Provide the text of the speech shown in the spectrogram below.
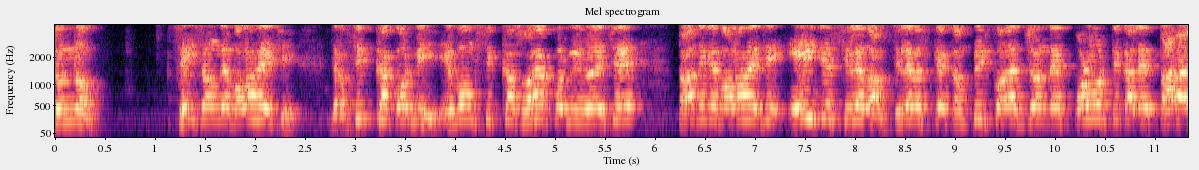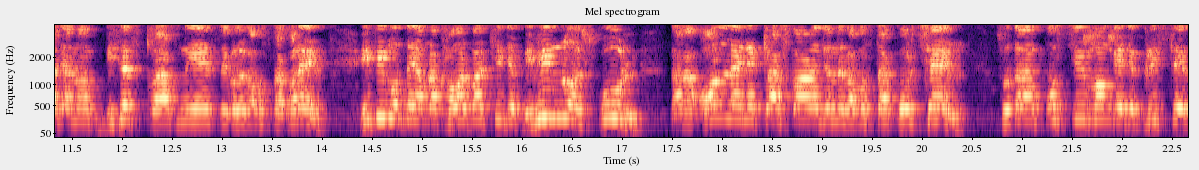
জন্য। সেই সঙ্গে বলা হয়েছে, যারা শিক্ষাকর্মী এবং শিক্ষা সহায়ক কর্মী রয়েছে, তাদেরকে বলা হয়েছে, এই যে সিলেবাস, সিলেবাসকে কমপ্লিট করার জন্য পরবর্তীকালে তারা যেন বিশেষ ক্লাস নিয়ে সেগুলোর ব্যবস্থা করেন ইতিমধ্যে আমরা খবর পাচ্ছি যে বিভিন্ন স্কুল তারা অনলাইনে ক্লাস করানোর জন্য ব্যবস্থা করছেন। সুতরাং পশ্চিমবঙ্গে যে গ্রীষ্মের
